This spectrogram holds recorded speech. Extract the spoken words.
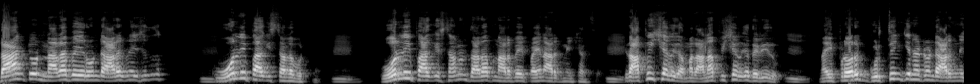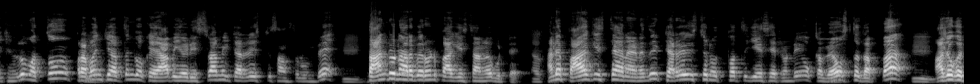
దాంట్లో నలభై రెండు ఆర్గనైజేషన్స్ ఓన్లీ పాకిస్తాన్లో పుట్టినాయి ఓన్లీ పాకిస్తాన్ దాదాపు నలభై పైన ఆర్గనైజేషన్స్ ఇది అఫీషియల్గా మరి అనఫీషియల్గా తెలియదు నా ఇప్పటివరకు గుర్తించినటువంటి ఆర్గనైజేషన్లు మొత్తం ప్రపంచవ్యాప్తంగా ఒక యాభై ఏడు ఇస్లామిక్ టెర్రరిస్ట్ సంస్థలు ఉంటే. దాంట్లో నలభై రెండు పాకిస్తాన్లో పుట్టాయి. అంటే పాకిస్తాన్ అనేది టెర్రరిస్టును ఉత్పత్తి చేసేటువంటి ఒక వ్యవస్థ తప్ప ఉమ్, అదొక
